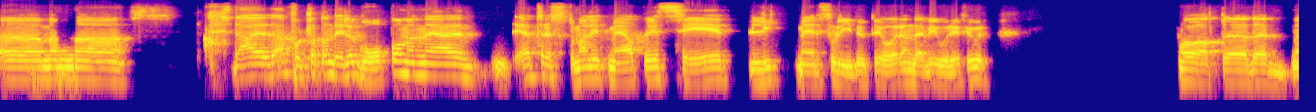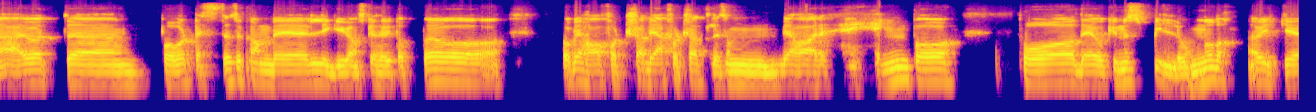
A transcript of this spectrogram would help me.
Uh, men uh, det, er, det er fortsatt en del å gå på, men jeg, jeg trøster meg litt med at vi ser litt mer solide ut i år enn det vi gjorde i fjor. Og at det er jo et på vårt beste, så kan vi ligge ganske høyt oppe. og, og vi, har fortsatt, vi er fortsatt liksom Vi har heng på, på det å kunne spille om noe, da. Og ikke,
